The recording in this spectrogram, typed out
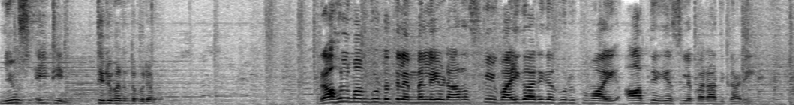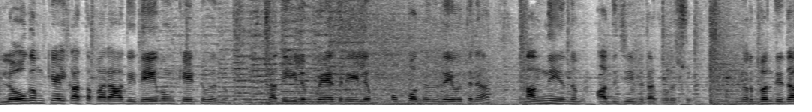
news eighteen Thiruvananthapuram Rahul Mankoottathil M L എയുടെ അറസ്റ്റിൽ വൈകാരിക കുറിപ്പുമായി ആദ്യ കേസിലെ പരാതിക്കാരി. ലോകം കേൾക്കാത്ത പരാതി ദൈവം കേട്ടുവെന്നും ചതിയിലും വേദനയിലും ഒപ്പം നിന്ന് ദൈവത്തിന് നന്ദിയെന്നും അതിജീവിത കുറിച്ചു. നിർബന്ധിത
